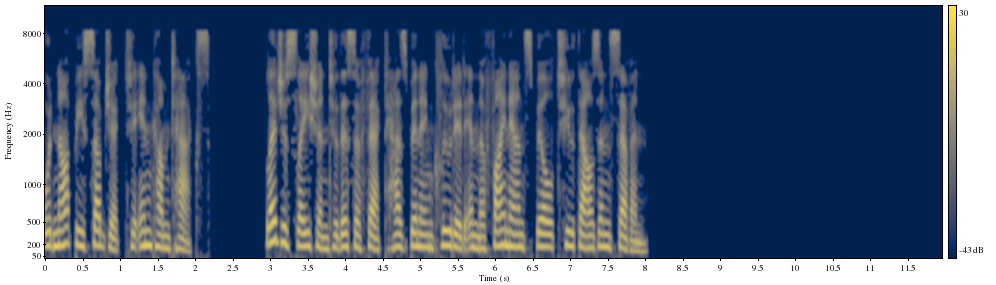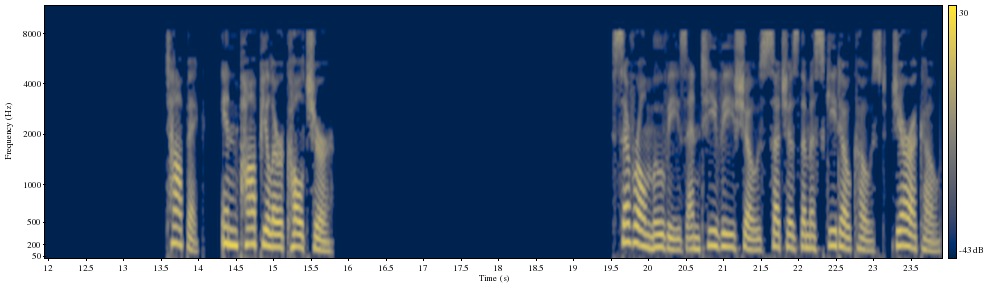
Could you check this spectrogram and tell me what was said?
would not be subject to income tax. Legislation to this effect has been included in the Finance Bill 2007. Topic: In popular culture. Several movies and TV shows such as The Mosquito Coast, Jericho,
